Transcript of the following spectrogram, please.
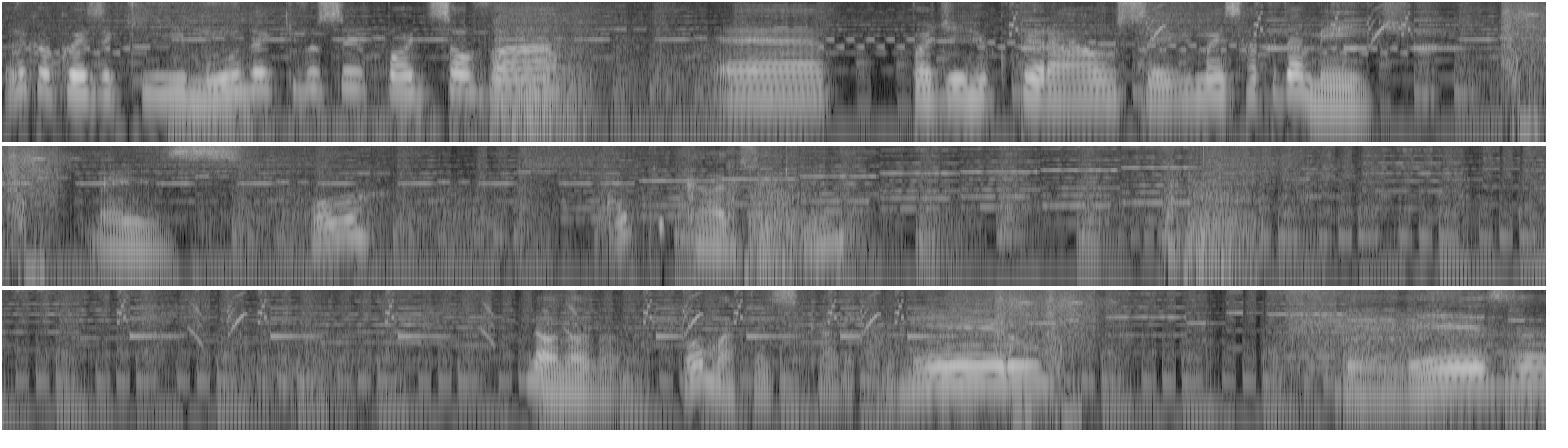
A única coisa que muda é que você pode salvar, é, pode recuperar o save mais rapidamente. Mas, pô, complicado isso aqui. Hein? Não, não, não. Vou matar esse cara primeiro. Beleza.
